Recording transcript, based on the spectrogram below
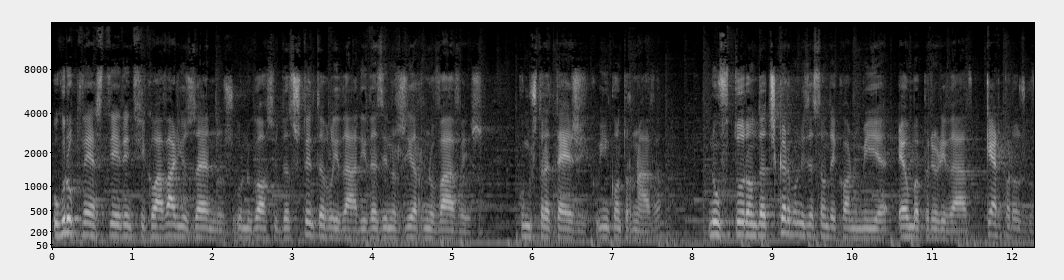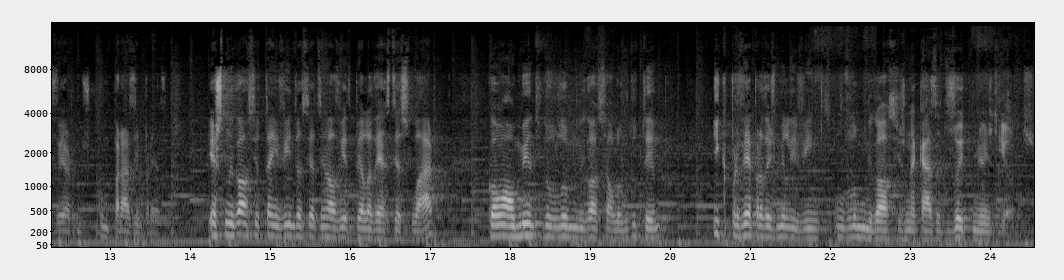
O grupo DST identificou há vários anos o negócio da sustentabilidade e das energias renováveis como estratégico e incontornável, num futuro onde a descarbonização da economia é uma prioridade quer para os governos como para as empresas. Este negócio tem vindo a ser desenvolvido pela DST Solar, com um aumento do volume de negócio ao longo do tempo e que prevê para 2020 um volume de negócios na casa dos 8 milhões de euros.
